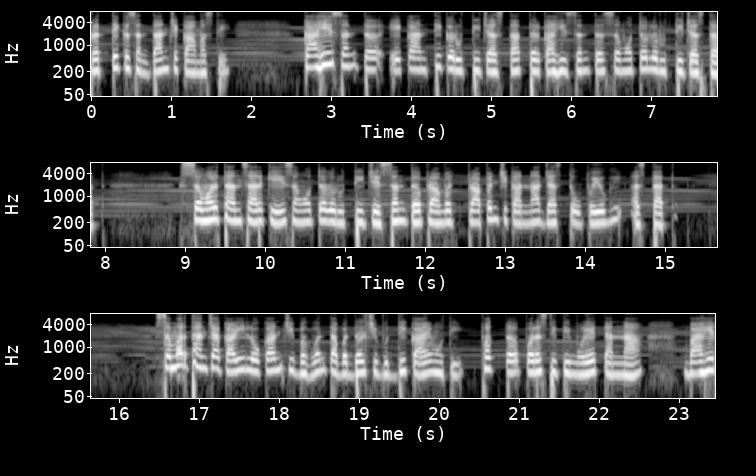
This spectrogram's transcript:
प्रत्येक संतांचे काम असते. काही संत एकांतिक वृत्तीचे असतात तर काही संत समतोल वृत्तीचे असतात. समर्थांसारखे समतोल वृत्तीचे संत प्राम प्रापंचिकांना जास्त उपयोगी असतात. समर्थांच्या काळी लोकांची भगवंताबद्दलची बुद्धी कायम होती. फक्त परिस्थितीमुळे त्यांना बाहेर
